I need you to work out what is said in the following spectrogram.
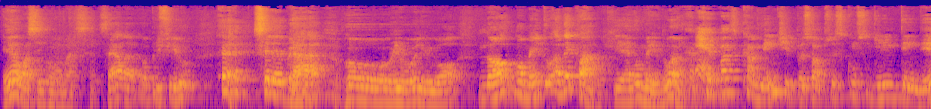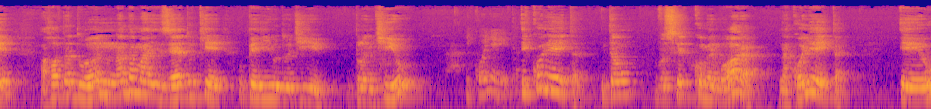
eu, assim como a Marcela, eu prefiro celebrar o Yuli e o Yol no momento adequado, que é no meio do ano. É porque basicamente, pessoal, para vocês conseguirem entender, a roda do ano nada mais é do que o período de plantio E colheita. e colheita. Então, você comemora na colheita. Eu,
